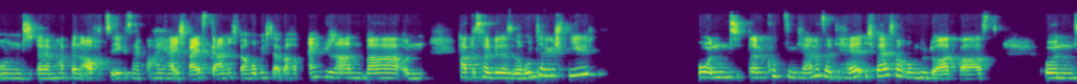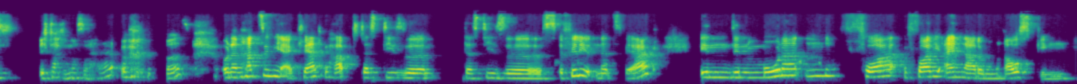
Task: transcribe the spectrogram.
und ähm, habe dann auch zu ihr gesagt, oh ja, ich weiß gar nicht, warum ich da überhaupt eingeladen war und habe das halt wieder so runtergespielt. Und dann guckt sie mich an und sagt, hä, ich weiß, warum du dort warst. Und ich dachte noch so, hä, was? Und dann hat sie mir erklärt gehabt, dass diese dass dieses Affiliate-Netzwerk in den Monaten vor, bevor die Einladungen rausgingen,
